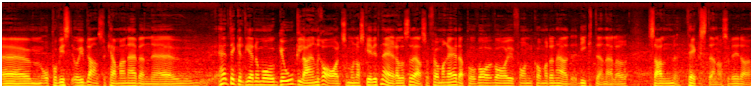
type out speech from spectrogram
Um, och, viss, och, ibland så kan man även uh, helt enkelt genom att googla en rad som hon har skrivit ner eller sådär så får man reda på var, varifrån kommer den här dikten eller psalmtexten och så vidare.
